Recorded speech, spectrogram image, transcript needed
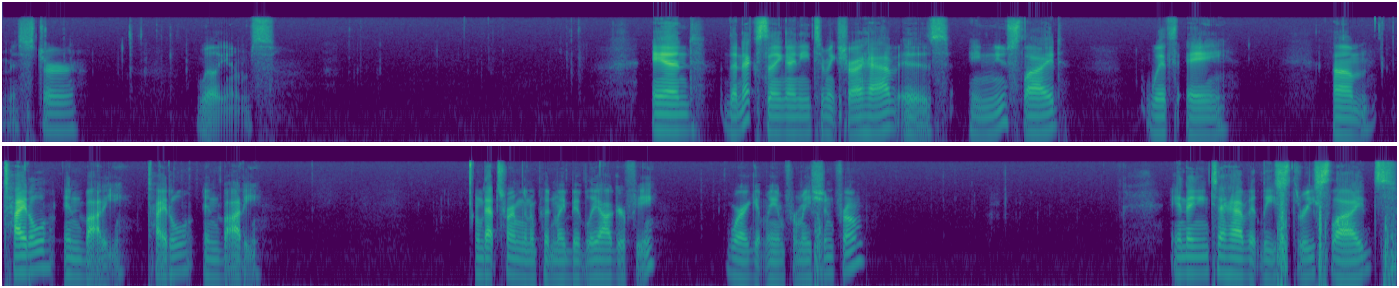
Mr. Williams. And the next thing I need to make sure I have is a new slide with a um, title and body. Title and body. And that's where I'm going to put my bibliography, where I get my information from. And I need to have at least three slides. I'm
